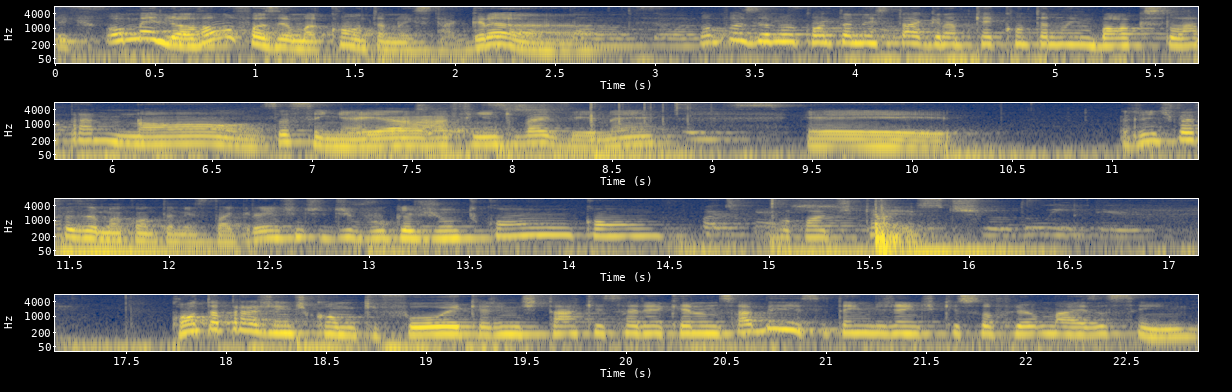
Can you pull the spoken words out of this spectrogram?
Isso. Ou melhor, vamos fazer uma conta no Instagram? Vamos fazer uma, Vamos fazer uma conta no Instagram, porque aí conta no inbox lá pra nós. Assim, aí é a Rafinha que vai ver, né? Isso. É, a gente vai fazer uma conta no Instagram e a gente divulga junto com, com Podcast. o podcast. No Twitter. Conta pra gente como que foi, que a gente tá aqui seria querendo saber se tem gente que sofreu mais assim.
